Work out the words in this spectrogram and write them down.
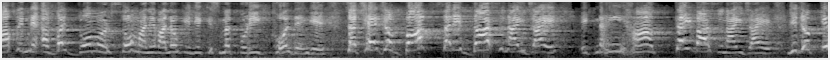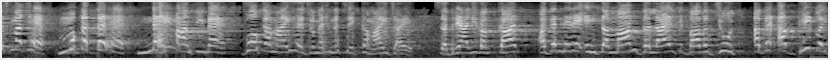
आखिर में अव्वल दो और सो आने वालों के लिए किस्मत पुड़ी खोल देंगे। सच है, जो बात सरेदार सुनाई जाए, एक नहीं हाँ कई बार सुनाई जाए, ये जो किस्मत है, मुकद्दर है, नहीं मानती मैं, वो कमाई है जो मेहनत से कमाई जाए। सदर अली वक्कार, अगर मेरे इन तमाम दलाइल के बावजूद, अगर अब भी कोई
